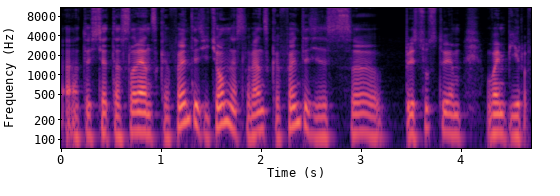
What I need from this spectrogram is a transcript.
а, то есть это славянская фэнтези, темная славянская фэнтези с присутствием вампиров.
